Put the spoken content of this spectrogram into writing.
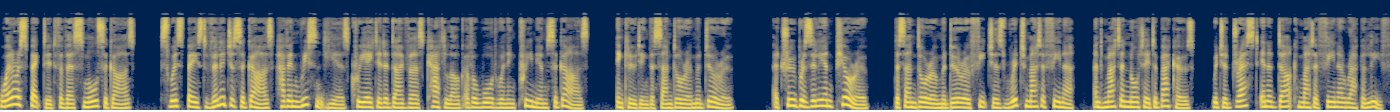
Well respected for their small cigars, Swiss based Villiger Cigars have in recent years created a diverse catalogue of award winning premium cigars, including the Sandoro Maduro. A true Brazilian puro, the Sandoro Maduro features rich Mata Fina and Mata Norte tobaccos, which are dressed in a dark Mata Fina wrapper leaf.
